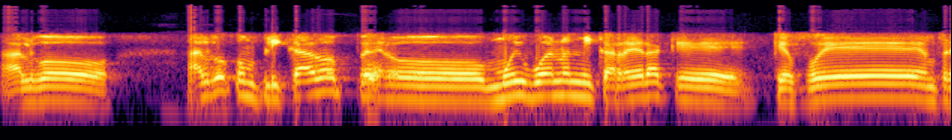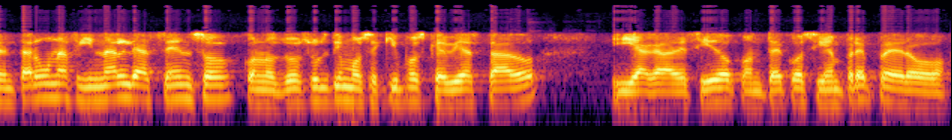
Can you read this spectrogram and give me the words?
algo, algo complicado, pero muy bueno en mi carrera, que, que fue enfrentar una final de ascenso con los dos últimos equipos que había estado y agradecido con Teco siempre, pero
